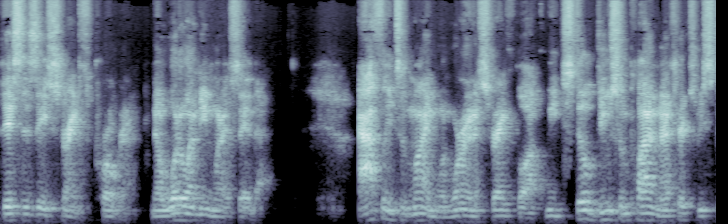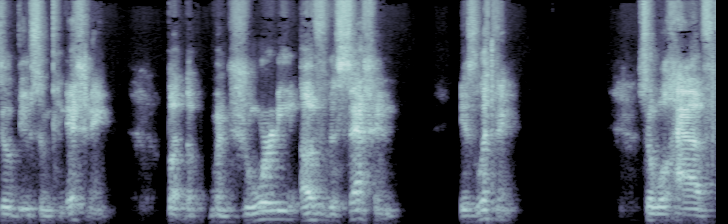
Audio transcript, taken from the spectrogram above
this is a strength program. Now, what do I mean when I say that? Athletes of mine, when we're in a strength block, we still do some plyometrics, we still do some conditioning, but the majority of the session is lifting. So we'll have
